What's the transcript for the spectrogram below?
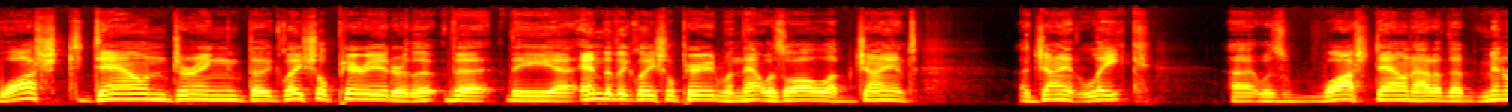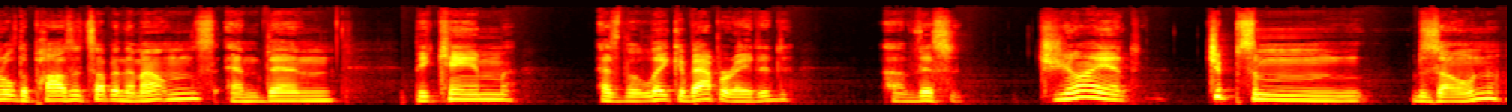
washed down during the glacial period or the the the uh, end of the glacial period when that was all a giant a giant lake. Uh, it was washed down out of the mineral deposits up in the mountains and then became, as the lake evaporated, uh, this giant gypsum zone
